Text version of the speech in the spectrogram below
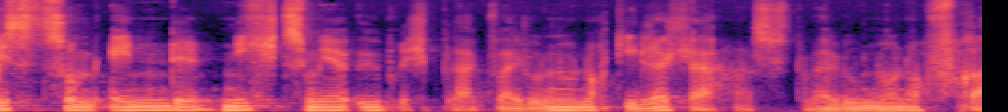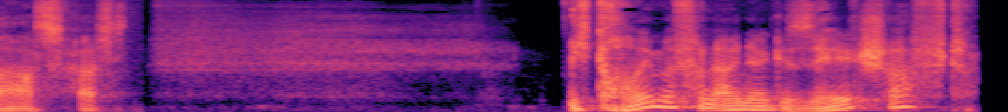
bis zum Ende nichts mehr übrig bleibt, weil du nur noch die Löcher hast, weil du nur noch Fraß hast. Ich träume von einer Gesellschaft,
